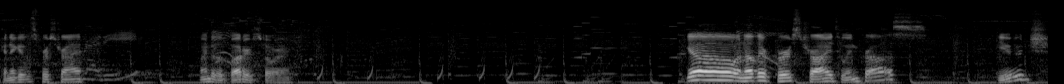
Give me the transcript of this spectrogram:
Alright, gonna get this first try. Going to the butter store. Yo, another first try twin cross? Huge?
